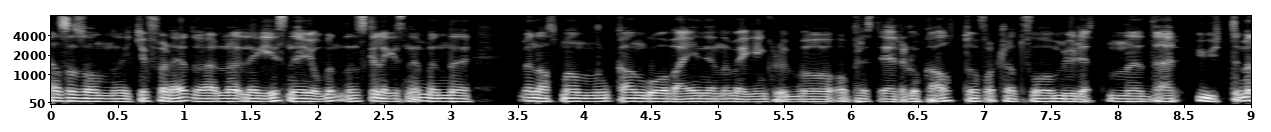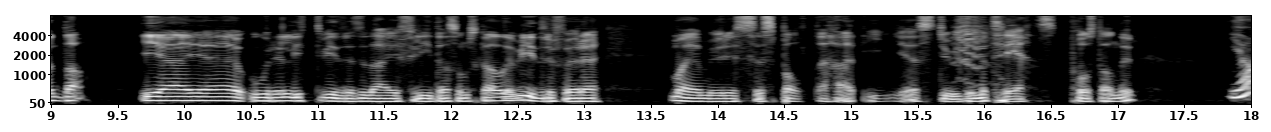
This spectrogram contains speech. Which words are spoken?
Altså sånn, Ikke for det, da legges ned jobben, den skal legges ned, men, eh, men at man kan gå veien gjennom egen klubb og, og, prestere lokalt og fortsatt få muligheten der ute. Men da gir jeg eh, ordet litt videre til deg, Frida, som skal videreføre Maja Muris spalte her i studio med tre påstander. Ja,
